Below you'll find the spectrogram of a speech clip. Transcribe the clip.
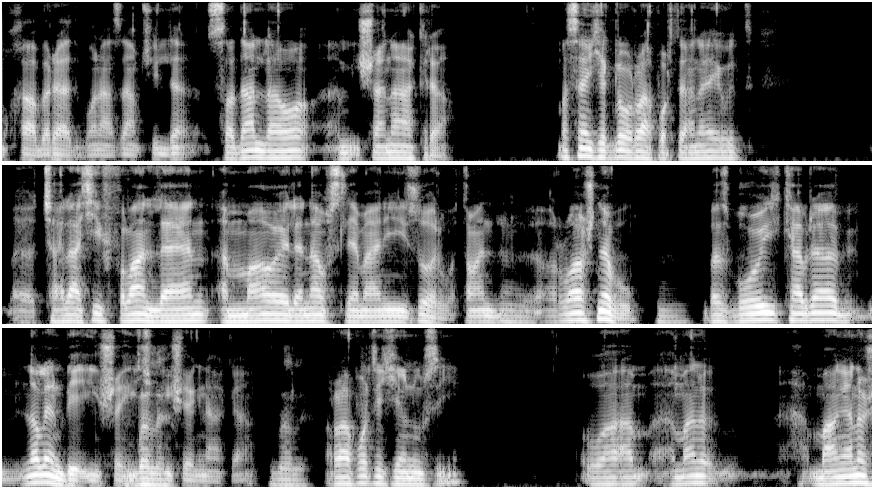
مخابات بۆ نازام چی لە سەدان لاوە ئەم ئیشانناکرا مەسای یەک لەو راپۆرتانایوت چالاکی فلان لایەن ئەم ماوەیە لە ناو سلێمانی زۆر وەتان ڕواش نەبوو بەس بۆی کابرا نەڵێن بێ ئیشە هیچشێک ناکە راپۆرتێکی نووسی ئەمان ماگانەش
